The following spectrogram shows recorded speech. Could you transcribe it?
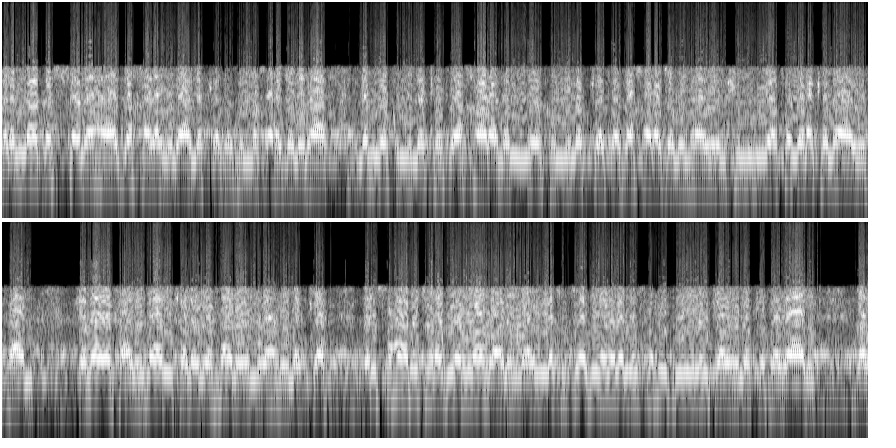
فلما قسمها دخل إلى مكة ثم خرج منها. لم يكن لمكة لم يكن لمكة فخرج منها إلى الحلم يعتمر كما يفعل كما يفعل ذلك من يفعله من أهل مكة. بل الصحابة رضي الله عنهم وأئمة التابعين لم يستحبوا لمن كان مكة ذلك. بل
